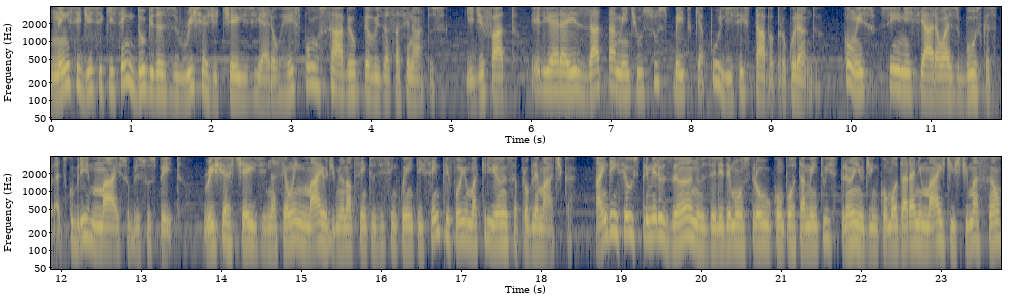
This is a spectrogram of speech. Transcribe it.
Nancy disse que sem dúvidas Richard Chase era o responsável pelos assassinatos. E de fato, ele era exatamente o suspeito que a polícia estava procurando. Com isso, se iniciaram as buscas para descobrir mais sobre o suspeito. Richard Chase nasceu em maio de 1950 e sempre foi uma criança problemática. Ainda em seus primeiros anos, ele demonstrou o comportamento estranho de incomodar animais de estimação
